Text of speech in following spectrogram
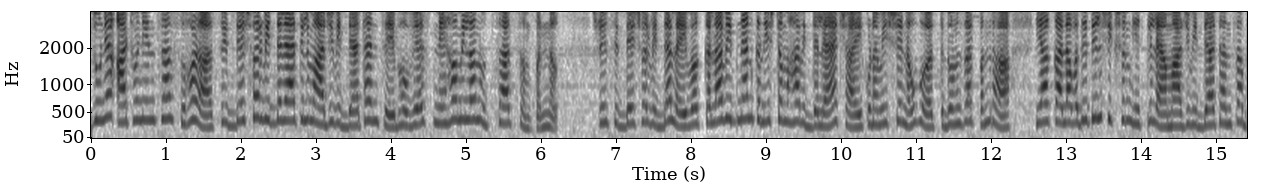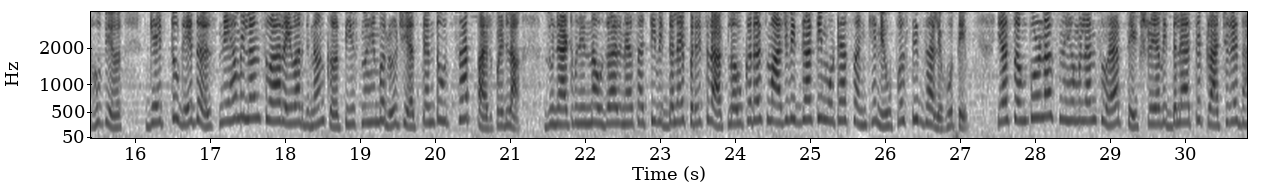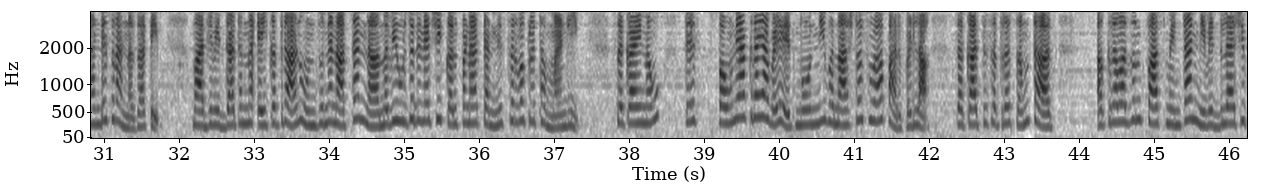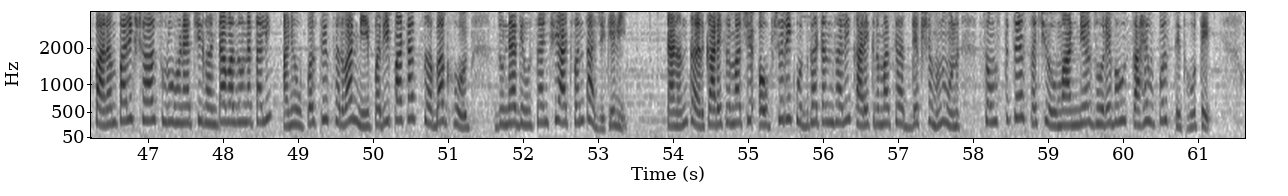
जुन्या आठवणींचा सोहळा सिद्धेश्वर विद्यालयातील माजी विद्यार्थ्यांचे भव्य स्नेहमिलन उत्साहात संपन्न. श्री सिद्धेश्वर विद्यालय व कला विज्ञान कनिष्ठ महाविद्यालयाच्या एकोणावीसशे नव्वद ते दोन हजार पंधरा या कालावधीतील शिक्षण घेतलेल्या माजी विद्यार्थ्यांचा भव्य गेट टुगेदर स्नेहमिलन सोळा रविवार दिनांक तीस नोव्हेंबर रोजी अत्यंत उत्साहात पार पडला. जुन्या आठवणींना उजाळा देण्यासाठी विद्यालय परिसरात लवकरच माजी विद्यार्थी मोठ्या संख्येने उपस्थित झाले होते. या संपूर्ण स्नेहमिलन सोहळ्याचे श्रेय विद्यालयाचे प्राचार्य धांडेसरांना जाते. माजी विद्यार्थ्यांना एकत्र आणून जुन्या नात्यांना नवी ऊर्जा देण्याची कल्पना त्यांनी सर्वप्रथम मांडली. सकाळी नऊ ते पावणे अकरा या वेळेत नोंदणी व नाश्ता सोहळा पार पडला. सकाळचे सत्र संपताच अकरा वाजून पाच मिनिटांनी विद्यालयाची पारंपरिक शाळा सुरू होण्याची घंटा वाजवण्यात आली आणि उपस्थित सर्वांनी परिपाठात सहभाग होत जुन्या दिवसांची आठवण ताजी केली. त्यानंतर कार्यक्रमाचे औपचारिक उद्घाटन झाले. कार्यक्रमाचे अध्यक्ष म्हणून संस्थेचे सचिव मान्य झोरेभाऊ साहेब उपस्थित होते.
